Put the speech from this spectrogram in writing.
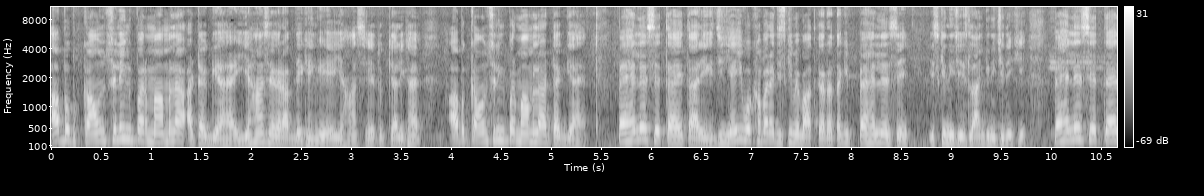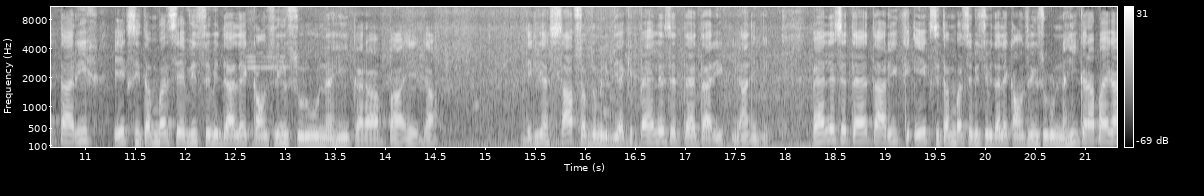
अब काउंसलिंग पर मामला अटक गया है। यहाँ से अगर आप देखेंगे, यहाँ से तो क्या लिखा है? अब काउंसलिंग पर मामला अटक गया है। पहले से तय तारीख, जी, यही वो खबर है जिसकी मैं बात कर रहा था कि पहले से, इसके नीचे, इस्लाम के नीचे देखिए। पहले से तय तारीख एक सितंबर से विश्वविद्यालय काउंसलिंग शुरू नहीं करा पाएगा। देख लिया, साफ़ शब्दों में लिख दिया कि पहले से तय तारीख, यहाँ देखिए, पहले से तय तारीख एक सितंबर से विश्वविद्यालय काउंसलिंग शुरू नहीं करा पाएगा।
